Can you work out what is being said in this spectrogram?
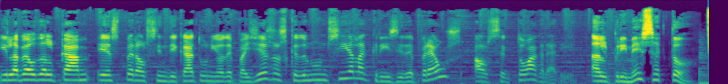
I la veu del camp és per al sindicat Unió de Pagesos que denuncia la crisi de preus al sector agrari. El primer sector.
